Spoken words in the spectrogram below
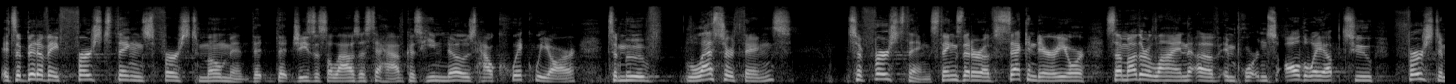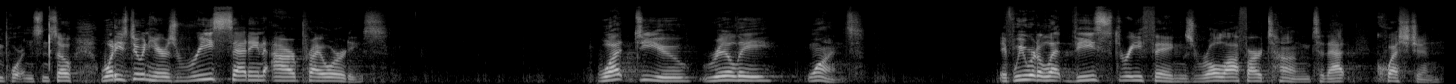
It's a bit of a first things first moment that, that Jesus allows us to have because he knows how quick we are to move lesser things to first things, things that are of secondary or some other line of importance, all the way up to first importance. And so, what he's doing here is resetting our priorities. What do you really want? If we were to let these three things roll off our tongue to that question,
